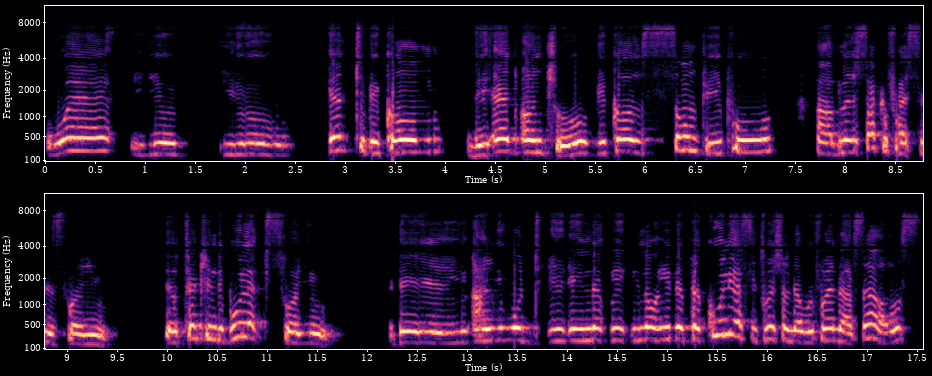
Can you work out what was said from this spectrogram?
where you you get to become the head honcho because some people have made sacrifices for you. They're taking the bullets for you. They and you would in the you know in the peculiar situation that we find ourselves,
